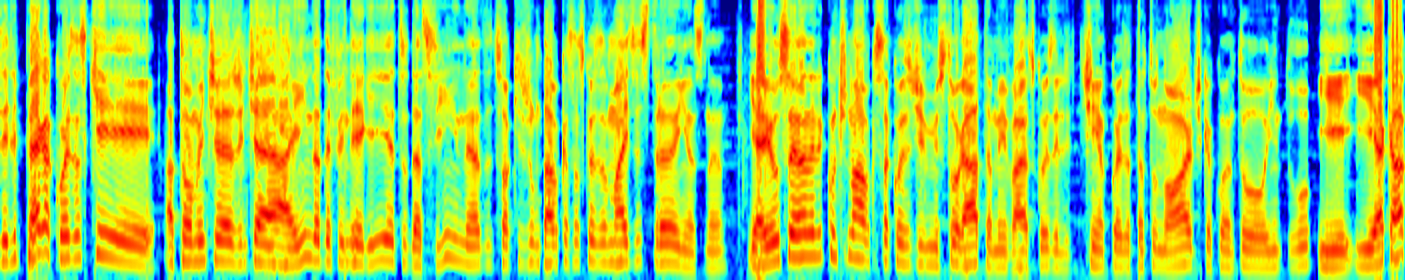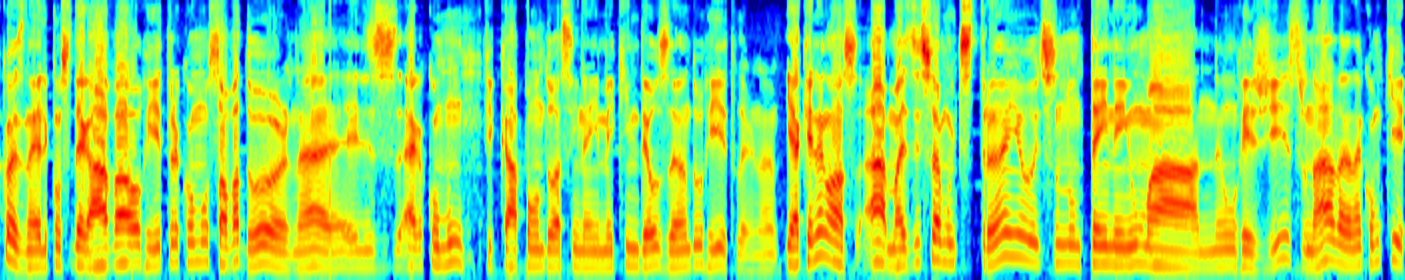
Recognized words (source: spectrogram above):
ele pega coisas que atualmente a gente ainda defenderia, tudo assim, né, só que juntava com essas coisas mais estranhas, né. E aí o Serrano ele continuava com essa coisa de misturar também várias coisas, ele tinha coisa tanto nórdica quanto hindu, e, e é aquela coisa, né, ele considerava o Hitler como salvador, né, eles, era comum ficar ficar pondo assim, né, meio que endeusando o Hitler, né? E aquele negócio, ah, mas isso é muito estranho, isso não tem nenhuma, nenhum registro, nada, né? Como que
